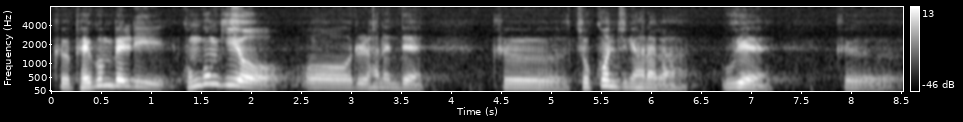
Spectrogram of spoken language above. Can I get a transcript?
그 백운밸리 공공기여를 하는데 그 조건 중에 하나가 위에 그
